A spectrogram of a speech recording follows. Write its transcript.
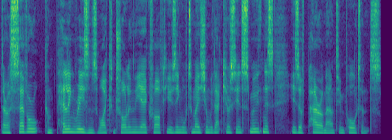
There are several compelling reasons why controlling the aircraft using automation with accuracy and smoothness is of paramount importance.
